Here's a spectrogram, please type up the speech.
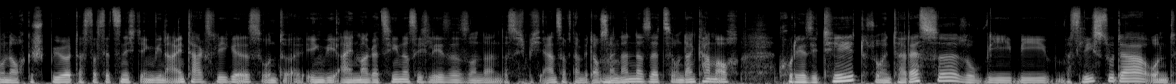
und auch gespürt, dass das jetzt nicht irgendwie eine Eintagsfliege ist und irgendwie ein Magazin, das ich lese, sondern dass ich mich ernsthaft damit mhm. auseinandersetze. Und dann kam auch Kuriosität, so Interesse, so wie, wie, was liest du da und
